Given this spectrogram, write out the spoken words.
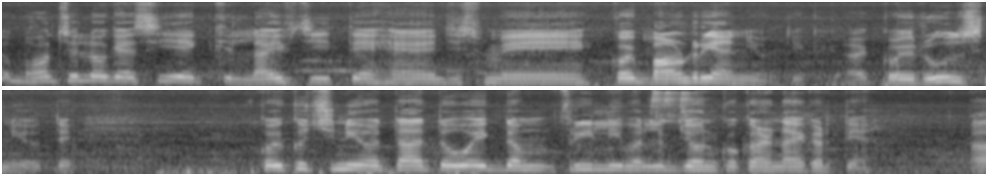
तो बहुत से लोग ऐसी एक लाइफ जीते हैं जिसमें कोई बाउंड्रियाँ नहीं होती कोई रूल्स नहीं होते। कोई कुछ नहीं होता तो वो एकदम फ्रीली मतलब जो उनको करना है करते हैं। आ,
